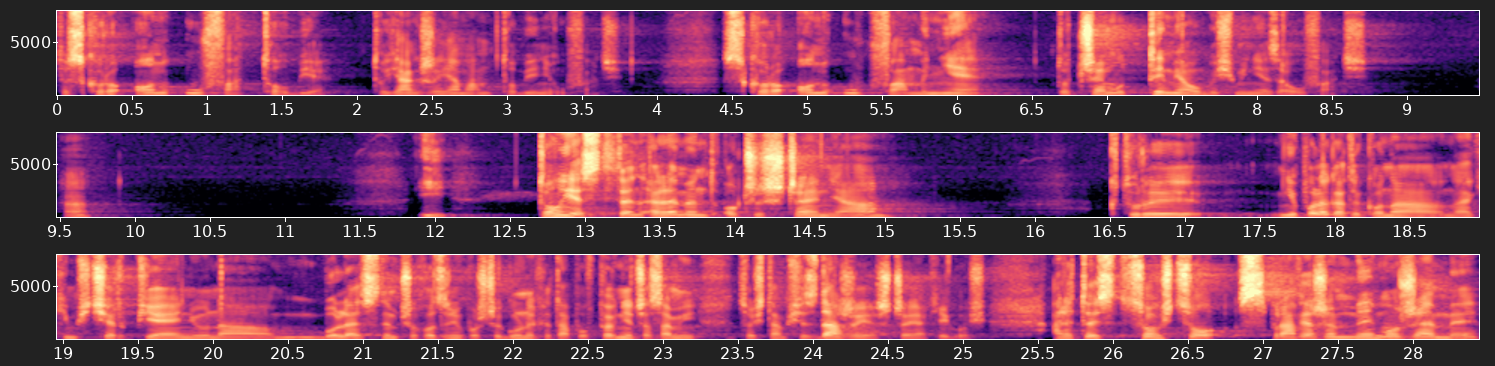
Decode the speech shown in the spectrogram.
to skoro On ufa Tobie, to jakże ja mam Tobie nie ufać? Skoro On ufa mnie, to czemu Ty miałbyś mi nie zaufać? Ha? I to jest ten element oczyszczenia, który nie polega tylko na, na jakimś cierpieniu, na bolesnym przechodzeniu poszczególnych etapów. Pewnie czasami coś tam się zdarzy jeszcze jakiegoś, ale to jest coś, co sprawia, że my możemy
